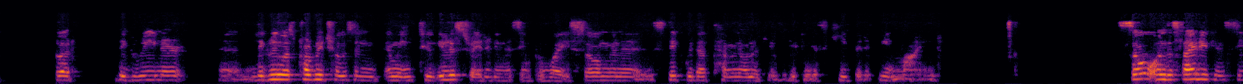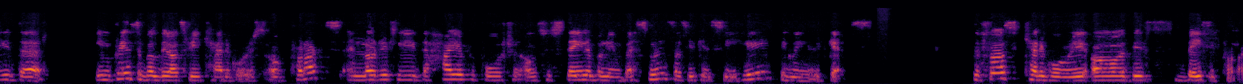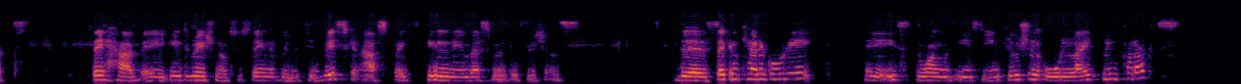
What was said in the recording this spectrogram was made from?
but the greener um, the green was probably chosen, I mean, to illustrate it in a simple way. So I'm going to stick with that terminology, but you can just keep it in mind. So on the slide, you can see that in principle, there are three categories of products, and logically, the higher proportion of sustainable investments, as you can see here, the greener it gets. The first category are these basic products. They have a integration of sustainability risk and aspects in the investment decisions. The second category eh, is the one with ESG inclusion or light green products.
